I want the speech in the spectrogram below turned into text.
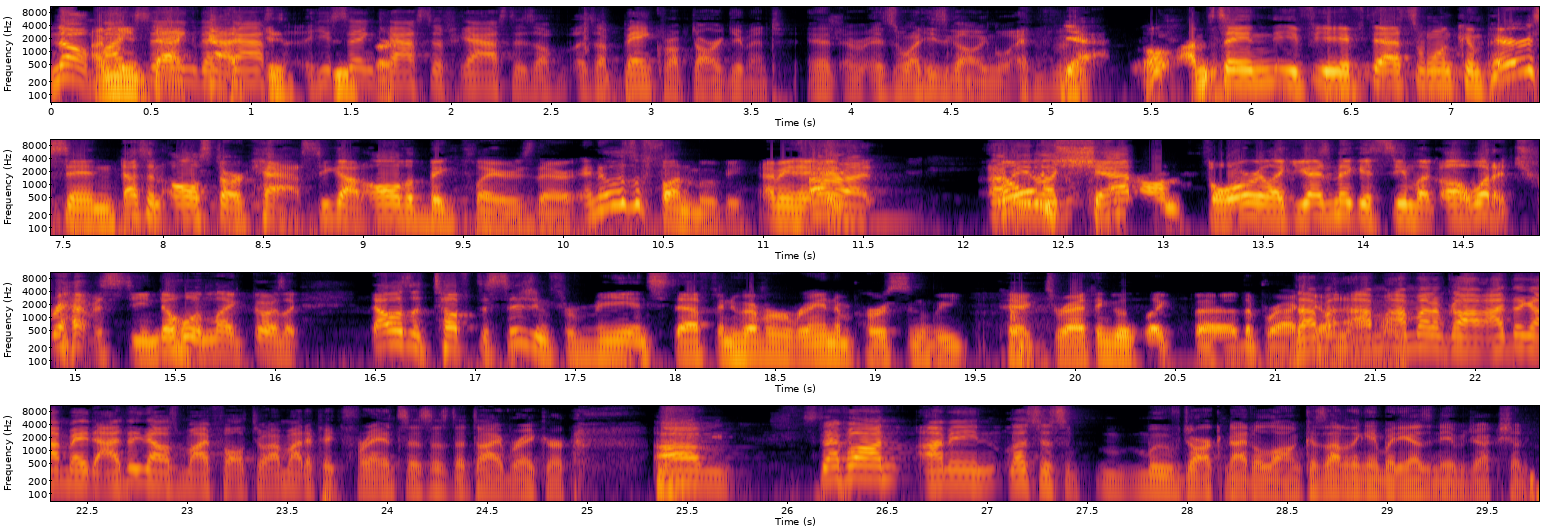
no, I Mike's mean, saying that the cast. He's saying cast if cast is a is a bankrupt argument. Is is what he's going with. Yeah. Well, I'm saying if if that's one comparison, that's an all star cast. You got all the big players there, and it was a fun movie. I mean, All it- right. I no mean, one like, shat on Thor. Like you guys make it seem like, oh, what a travesty. No one liked Thor. I was like, that was a tough decision for me and Steph and whoever random person we picked. Right? I think it was like the the bracket. that, on that I'm, one. I might have gone. I think I made. I think that was my fault too. I might have picked Francis as the tiebreaker. Um, Stefan, I mean, let's just move Dark Knight along because I don't think anybody has any objection.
